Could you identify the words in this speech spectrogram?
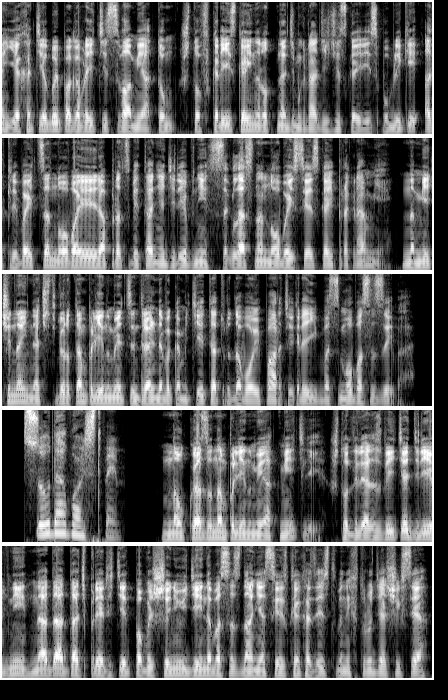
я хотел бы поговорить с вами о том, что в Корейской Народно-Демократической Республике открывается новая эра процветания деревни согласно новой сельской программе, намеченной на четвертом пленуме Центрального комитета Трудовой партии Кореи 8 созыва. С удовольствием. На указанном пленуме отметили, что для развития деревни надо отдать приоритет повышению идейного сознания сельскохозяйственных трудящихся,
